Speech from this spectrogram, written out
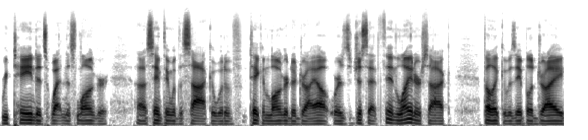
retained its wetness longer. Uh, same thing with the sock; it would have taken longer to dry out. Whereas just that thin liner sock felt like it was able to dry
